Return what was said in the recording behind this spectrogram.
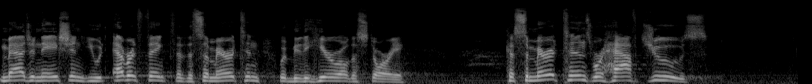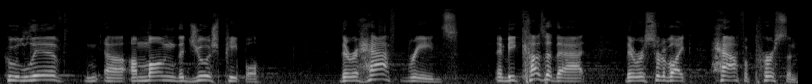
imagination you would ever think that the Samaritan would be the hero of the story. Because Samaritans were half Jews who lived uh, among the Jewish people. They were half breeds. And because of that, they were sort of like half a person.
